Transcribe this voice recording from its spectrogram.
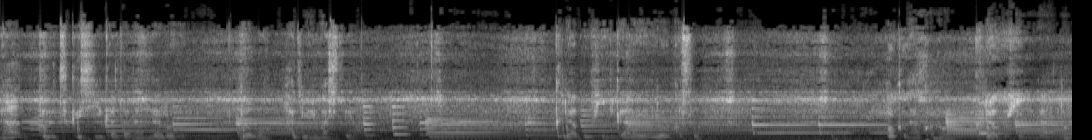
なんと美しい方なんだろう。どうもはじめまして。クラブフィンガーへようこそ。僕がこのクラブフィンガーの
